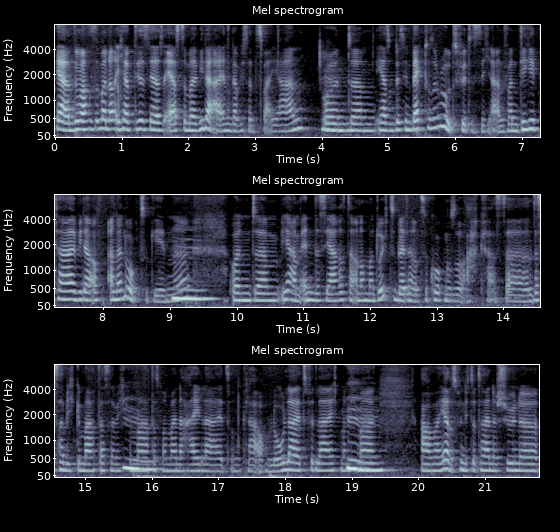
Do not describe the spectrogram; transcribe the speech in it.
Ja, du machst es immer noch. Ich habe dieses Jahr das erste Mal wieder einen, glaube ich, seit zwei Jahren. Mhm. Und ähm, ja, so ein bisschen back to the roots fühlt es sich an, von digital wieder auf analog zu gehen. Ne? Mhm. Und ähm, ja, am Ende des Jahres da auch nochmal durchzublättern und zu gucken, so, ach krass, das habe ich gemacht, das habe ich mhm. gemacht, das waren meine Highlights und klar auch Lowlights vielleicht manchmal. Mhm. Aber ja, das finde ich total eine schöne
